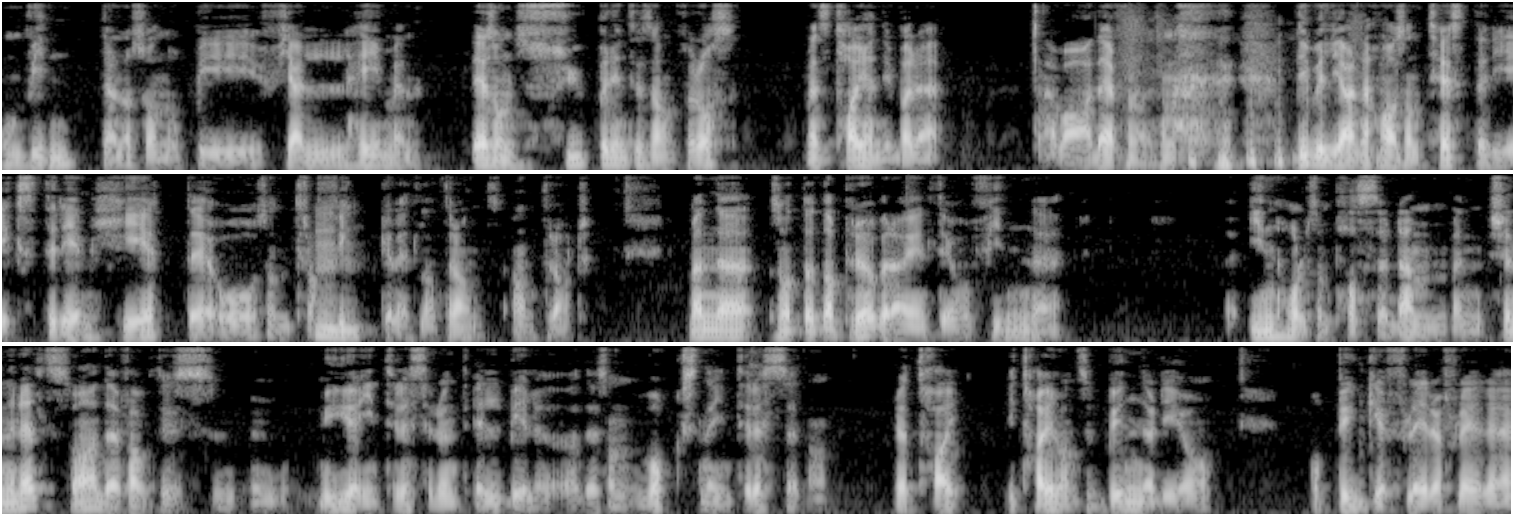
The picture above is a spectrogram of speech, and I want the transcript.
om vinteren og sånn oppe i fjellheimen, det er sånn superinteressant for oss. Mens thaiene de bare hva er det for noe? De vil gjerne ha sånn tester i ekstrem hete og sånn trafikk Mm. eller et eller annet, annet rart. Men eh, sånn da, da prøver jeg egentlig å finne innhold som passer dem. Men generelt så er det faktisk mye interesse rundt elbiler. og Det er sånn voksende interesse. I Thailand så begynner de å, å bygge flere og flere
